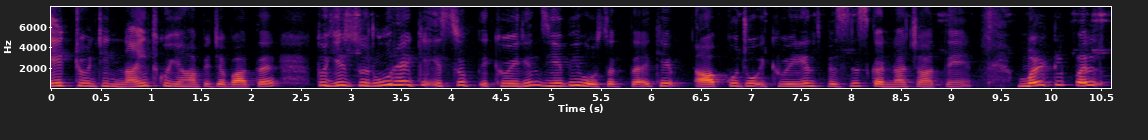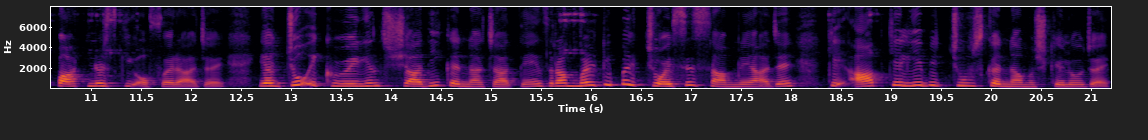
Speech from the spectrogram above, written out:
एक ट्वेंटी नाइन्थ को यहाँ पे जब आता है तो ये ज़रूर है कि इस वक्त एक्वेरियंस ये भी हो सकता है कि आपको जो एक्वेरियंस बिज़नेस करना चाहते हैं मल्टीपल पार्टनर्स की ऑफ़र आ जाए, या जो एक्वेरियंस शादी करना चाहते हैं, ज़रा मल्टीपल चॉइसेस सामने आ जाए कि आपके लिए भी चूज़ करना मुश्किल हो जाए।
